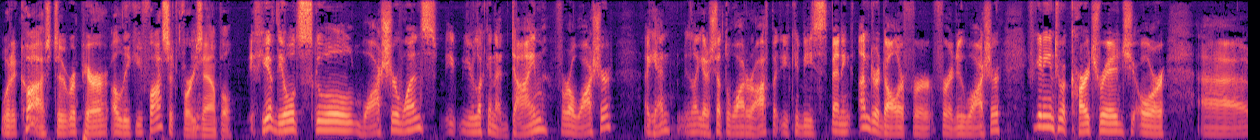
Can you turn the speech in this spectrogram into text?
would it cost to repair a leaky faucet, for example? If you have the old school washer ones, you're looking a dime for a washer. Again, you got to shut the water off, but you could be spending under a dollar for, for a new washer. If you're getting into a cartridge or uh,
